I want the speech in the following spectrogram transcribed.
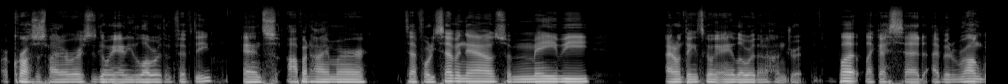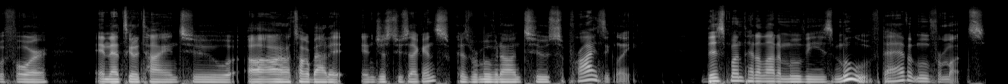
Across the Spider Verse is going any lower than 50. And Oppenheimer, it's at 47 now, so maybe I don't think it's going any lower than 100. But like I said, I've been wrong before, and that's going to tie into. Uh, I'll talk about it in just two seconds because we're moving on to surprisingly. This month had a lot of movies move that haven't moved for months.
